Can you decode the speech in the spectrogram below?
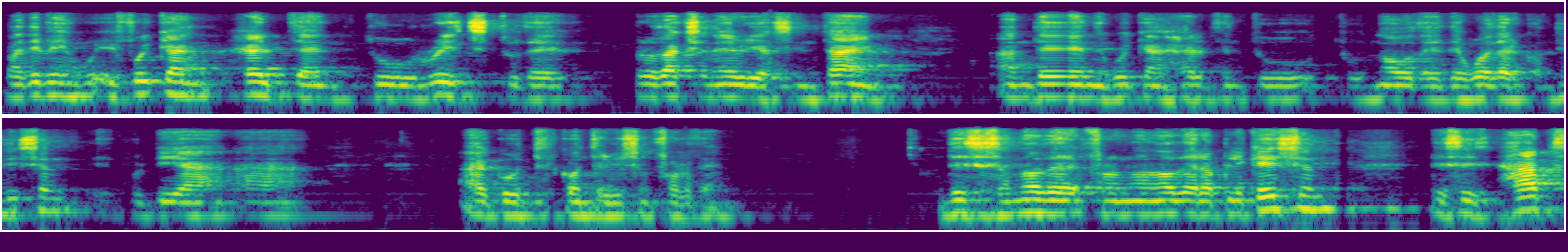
but even if we can help them to reach to the production areas in time, and then we can help them to, to know the, the weather condition, it would be a, a, a good contribution for them. This is another from another application. This is HABs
